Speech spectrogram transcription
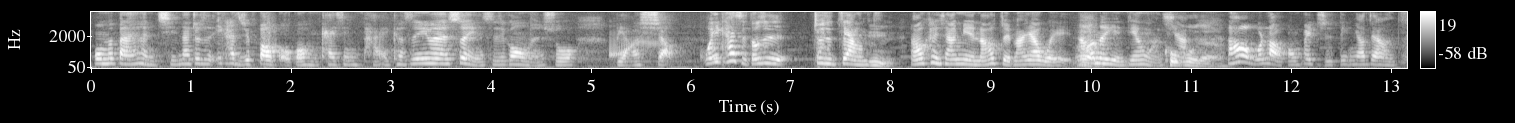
我们本来很期待，就是一开始就抱狗狗，很开心拍，可是因为摄影师跟我们说不要笑，我一开始都是就是这样子，嗯、然后看下面，然后嘴巴要围，然后呢眼睛要往下，酷酷的，然后我老公被指定要这样子。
